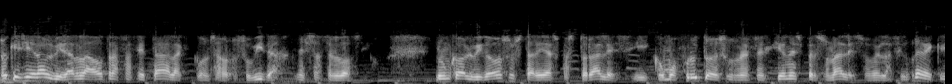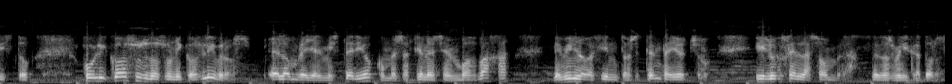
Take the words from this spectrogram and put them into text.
No quisiera olvidar la otra faceta a la que consagró su vida, el sacerdocio. Nunca olvidó sus tareas pastorales y, como fruto de sus reflexiones personales sobre la figura de Cristo, publicó sus dos únicos libros, El hombre y el misterio, Conversaciones en voz baja, de 1978, y Luz en la sombra, de 2014.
